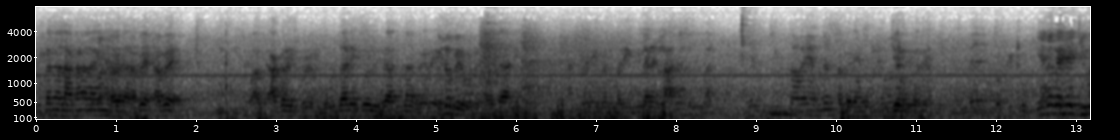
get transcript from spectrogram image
સુગંધના લાકડા લાવીને હવે હવે આગળ મુર્દાની કોઈ વિરાટ ના કરે? મુર્દાની મરી ગયેલાને લાશ અગર એનું પૂજન કરે. એ તો કહે છે જીવ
